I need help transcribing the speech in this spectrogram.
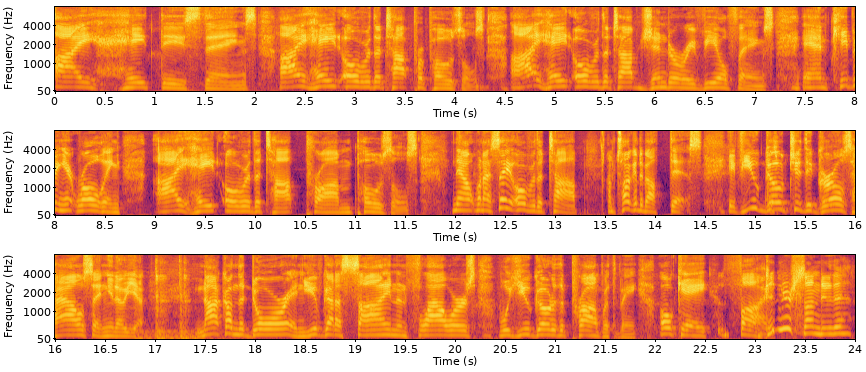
I hate these things. I hate over the top proposals. I hate over the top gender reveal things. And keeping it rolling, I hate over the top promposals. Now, when I say over the top, I'm talking about this. If you go to the girl's house and you know you knock on the door and you've got a sign and flowers, will you go to the prom with me? Okay, fine. Didn't your son do that?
